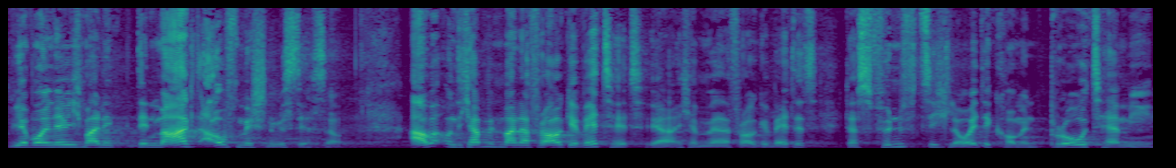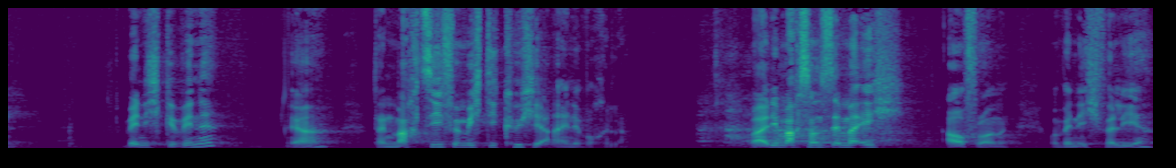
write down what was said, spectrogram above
Wir wollen nämlich mal den, Markt aufmischen, wisst ihr so. Aber, und ich habe mit meiner Frau gewettet, ja, ich habe mit meiner Frau gewettet, dass 50 Leute kommen pro Termin. Wenn ich gewinne, ja, dann macht sie für mich die Küche eine Woche lang. Weil die macht sonst immer ich aufräumen. Und wenn ich verliere,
